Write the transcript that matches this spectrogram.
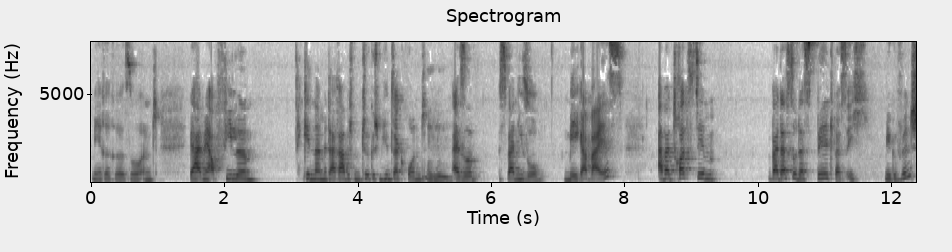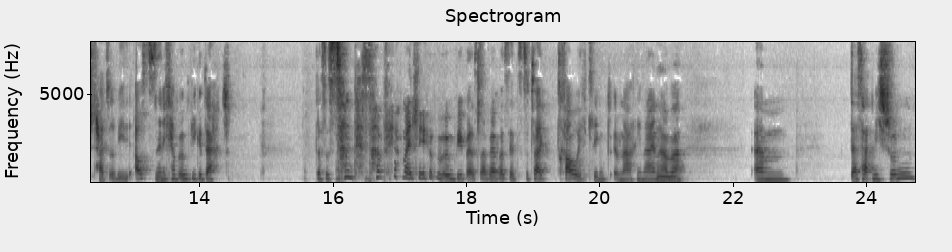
mehrere so und wir haben ja auch viele Kinder mit arabischem und türkischem Hintergrund. Also es war nie so mega weiß. Aber trotzdem war das so das Bild, was ich mir gewünscht hatte, wie auszusehen. Ich habe irgendwie gedacht, dass es dann besser wäre, mein Leben irgendwie besser wäre, was jetzt total traurig klingt im Nachhinein. Mhm. Aber ähm, das hat mich schon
